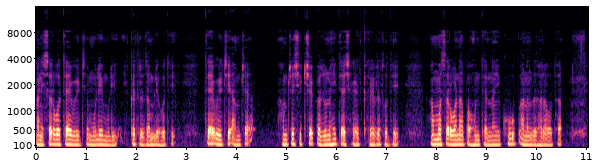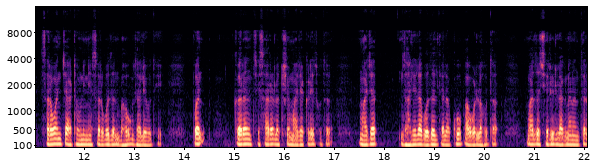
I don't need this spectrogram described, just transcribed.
आणि सर्व त्यावेळचे मुले मुली एकत्र जमले होते. त्यावेळचे आमच्या आमचे शिक्षक अजूनही त्या शाळेत कार्यरत होते. आम्हा सर्वांना पाहून त्यांनाही खूप आनंद झाला होता. सर्वांच्या आठवणीने सर्वजण भावूक झाले होते. पण करणचे सारं लक्ष माझ्याकडेच होतं. माझ्यात झालेला बदल त्याला खूप आवडला होता. माझं शरीर लग्नानंतर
